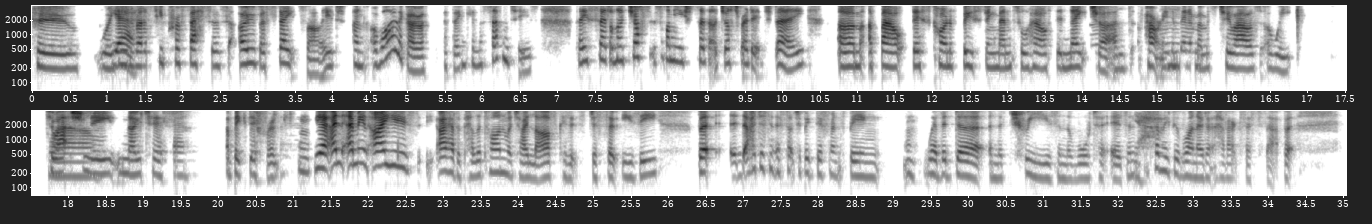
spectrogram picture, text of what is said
who were Yes. university professors over stateside. And a while ago, I, think in the 70s, they said, and I just, it's funny you should say that, I just read it today. Um, about this kind of boosting mental health in nature, and apparently the Mm. minimum is two hours a week to Wow. actually notice Yeah. a big difference. Mm. Yeah, and I mean, I use I have a Peloton, which I love because it's just so easy. But uh, I just think there's such a big difference being Mm. where the dirt and the trees and the water is, and Yeah. so many people I know don't have access to that. But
